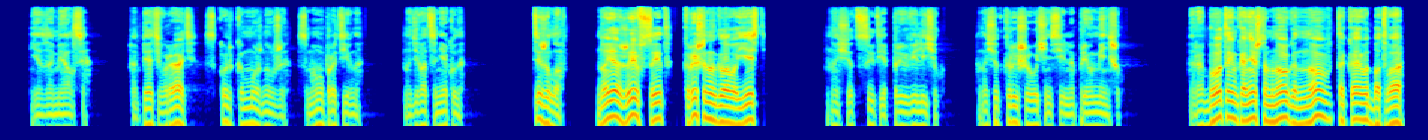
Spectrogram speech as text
— я замялся. «Опять врать. Сколько можно уже? Самому противно. Надеваться некуда. Тяжело. Но я жив, сыт, крыша над головой есть. Насчет сыт я преувеличил, а насчет крыши очень сильно преуменьшил. Работаем, конечно, много, но такая вот ботва.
